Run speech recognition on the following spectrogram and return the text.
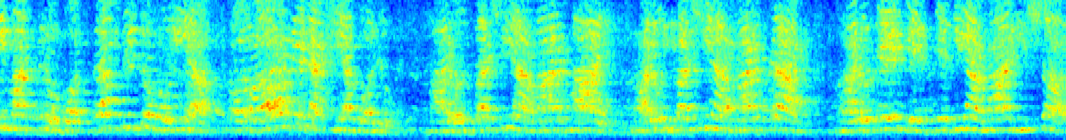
তুমিও মাত্র বস্তাবৃত হইয়া সদর্পে ডাকিয়া বলো, ভারতবাসী আমার ভাই ভারতবাসী আমার প্রাণ, ভারতের দেবদেবী আমার ঈশ্বর,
